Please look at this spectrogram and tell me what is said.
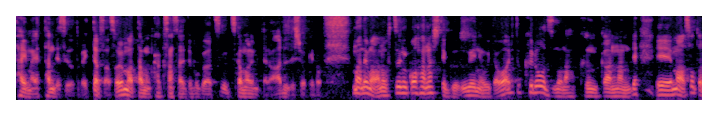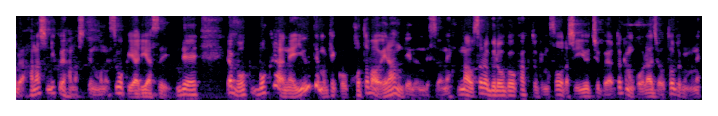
大麻やったんですよとか言ったらさ、それも多分拡散されて僕は捕まるみたいなのあるでしょうけど、まあでもあの普通にこう話していく上においては割とクローズドな空間なんで、えー、まあ外で話しにくい話っていうのもね、すごくやりやすい。で、やっぱ僕僕らね、言うても結構言葉を選んでるんですよね。まあそれはブログを書くときもそうだし、YouTube やるときもこうラジオを撮るときもね、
